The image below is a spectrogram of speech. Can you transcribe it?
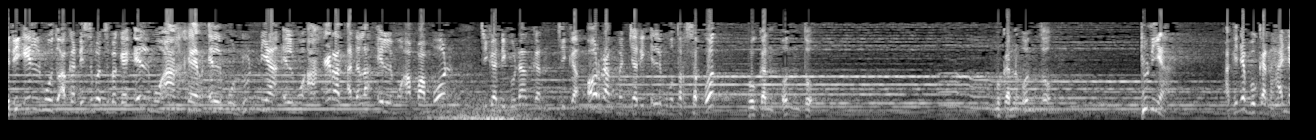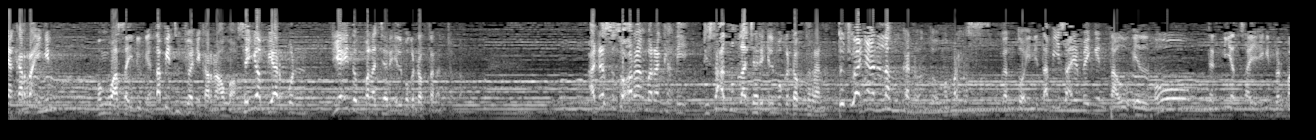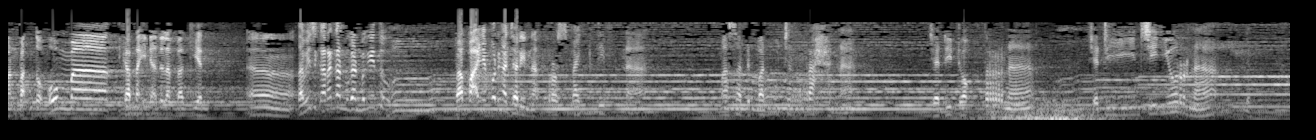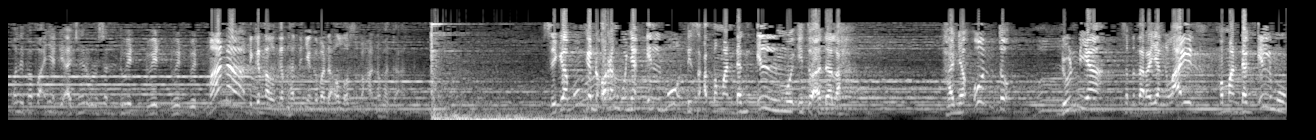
Jadi ilmu itu akan disebut sebagai ilmu akhir, ilmu dunia, ilmu akhirat adalah ilmu apa pun jika digunakan, jika orang mencari ilmu tersebut bukan untuk bukan untuk dunia. Akhirnya bukan hanya karena ingin menguasai dunia, tapi tujuannya karena Allah. Sehingga biarpun dia itu mempelajari ilmu kedokteran, coba. Ada seseorang barangkali di saat mempelajari ilmu kedokteran, tujuannya adalah bukan untuk memeras, ini, tapi saya ingin tahu ilmu dan niat saya ingin bermanfaat untuk umat karena ini adalah bagian. Uh, tapi sekarang kan bukan begitu. Bapaknya pun ngajarin nak prospektif nak, masa depanmu cerah nak, jadi dokter nak, jadi insinyur nak. Oleh bapaknya diajari urusan duit, duit, duit, duit. Mana dikenalkan hatinya kepada Allah Subhanahu Wa Taala? Sehingga mungkin orang punya ilmu di saat memandang ilmu itu adalah hanya untuk dunia, sementara yang lain memandang ilmu.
